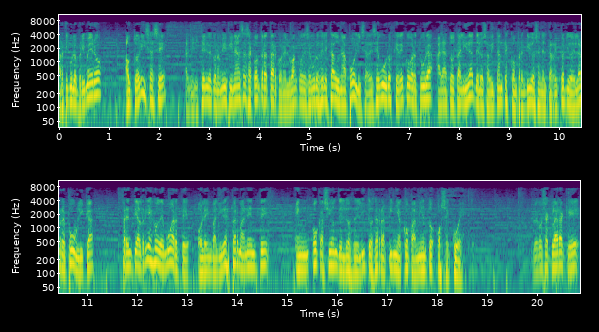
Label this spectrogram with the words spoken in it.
artículo primero, autorízase al Ministerio de Economía y Finanzas a contratar con el Banco de Seguros del Estado una póliza de seguros que dé cobertura a la totalidad de los habitantes comprendidos en el territorio de la República frente al riesgo de muerte o la invalidez permanente en ocasión de los delitos de rapiña, copamiento o secuestro. Luego se aclara que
